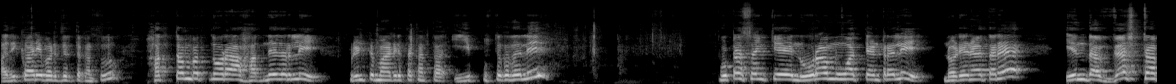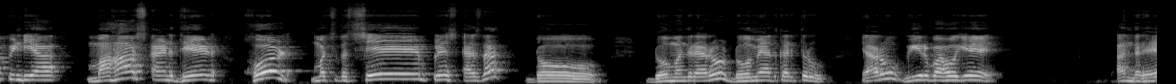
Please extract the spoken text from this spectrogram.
ಅಧಿಕಾರಿ ಬರೆದಿರ್ತಕ್ಕಂಥದ್ದು. ಹತ್ತೊಂಬತ್ತು ನೂರ ಹದಿನೈದರಲ್ಲಿ ಪ್ರಿಂಟ್ ಮಾಡಿರ್ತಕ್ಕಂಥ ಈ ಪುಸ್ತಕದಲ್ಲಿ ಪುಟ ಸಂಖ್ಯೆ ನೂರ ಮೂವತ್ತೆಂಟರಲ್ಲಿ ನೋಡಿ ಏನು ಹೇಳ್ತಾರೆ? In the west of India Mahars and Dhed hold much the same place as the Dom Dom ಅಂದ್ರೆ ಯಾರು? ಡೋಮೆ ಅಂತ ಕರಿತರು. ಯಾರು? ವೀರಬಾಹುಗೆ. ಅಂದರೆ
